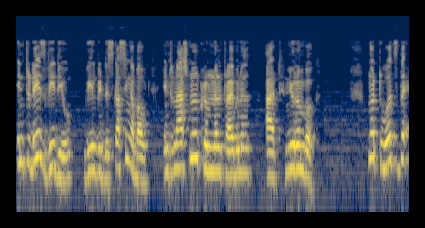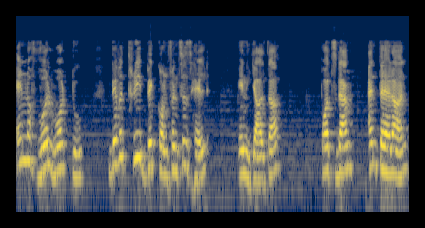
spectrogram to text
In today's video, we'll be discussing about International Criminal Tribunal at Nuremberg. Now, towards the end of World War II, there were three big conferences held in Yalta, Potsdam, and Tehran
